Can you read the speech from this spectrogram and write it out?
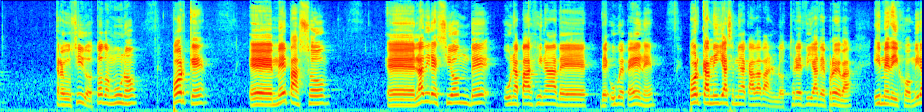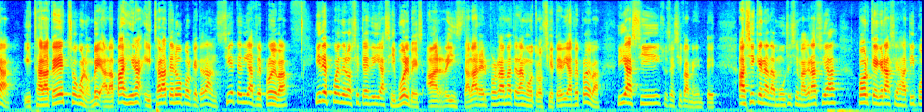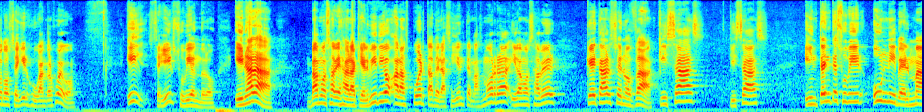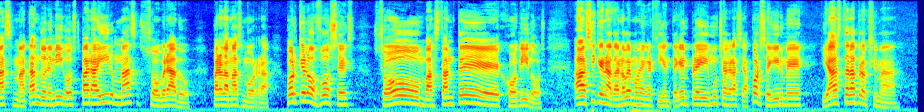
traducido todo en uno, porque eh, me pasó eh, la dirección de una página de VPN, porque a mí ya se me acababan los tres días de prueba y me dijo, mira, instálate esto, bueno, ve a la página, instálatelo porque te dan siete días de prueba y después de los 7 días, si vuelves a reinstalar el programa, te dan otros 7 días de prueba. Y así sucesivamente. Así que nada, muchísimas gracias, porque gracias a ti puedo seguir jugando el juego. Y seguir subiéndolo. Y nada, vamos a dejar aquí el vídeo a las puertas de la siguiente mazmorra y vamos a ver qué tal se nos da. Quizás, quizás, intente subir un nivel más matando enemigos para ir más sobrado para la mazmorra. Porque los bosses son bastante jodidos. Así que nada, nos vemos en el siguiente gameplay. Muchas gracias por seguirme y hasta la próxima.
